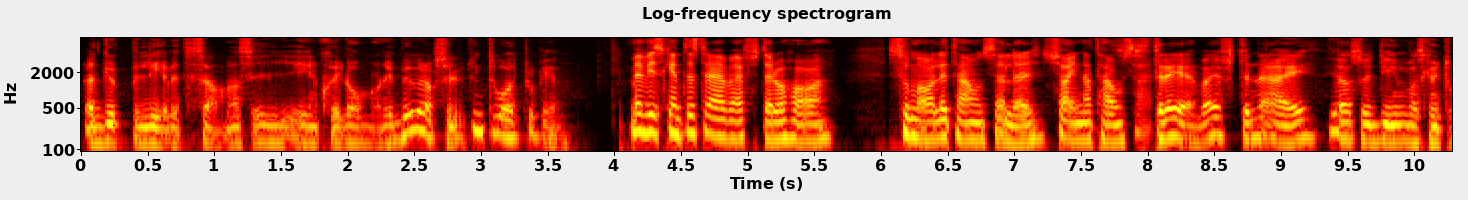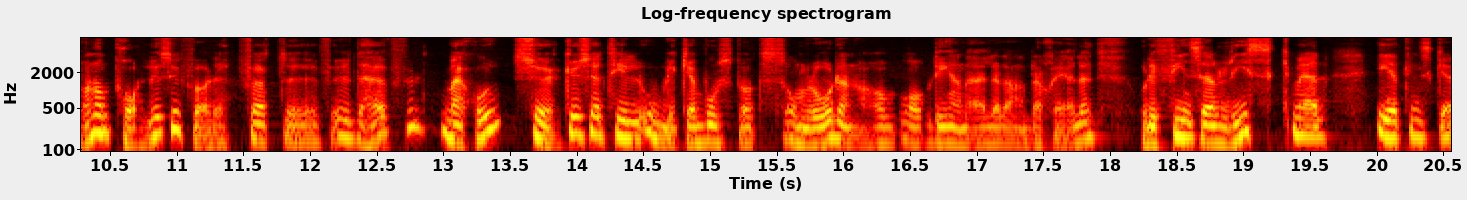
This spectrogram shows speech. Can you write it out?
att grupper lever tillsammans i enskilda områden. Det behöver absolut inte vara ett problem. Men vi ska inte sträva efter att ha Somali Towns eller China Towns här? Sträva efter? Nej, alltså det, man ska inte ha någon policy för det. För att eh, för det här, för människor söker sig till olika bostadsområden av, av det ena eller det andra skälet. Och det finns en risk med etniska,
